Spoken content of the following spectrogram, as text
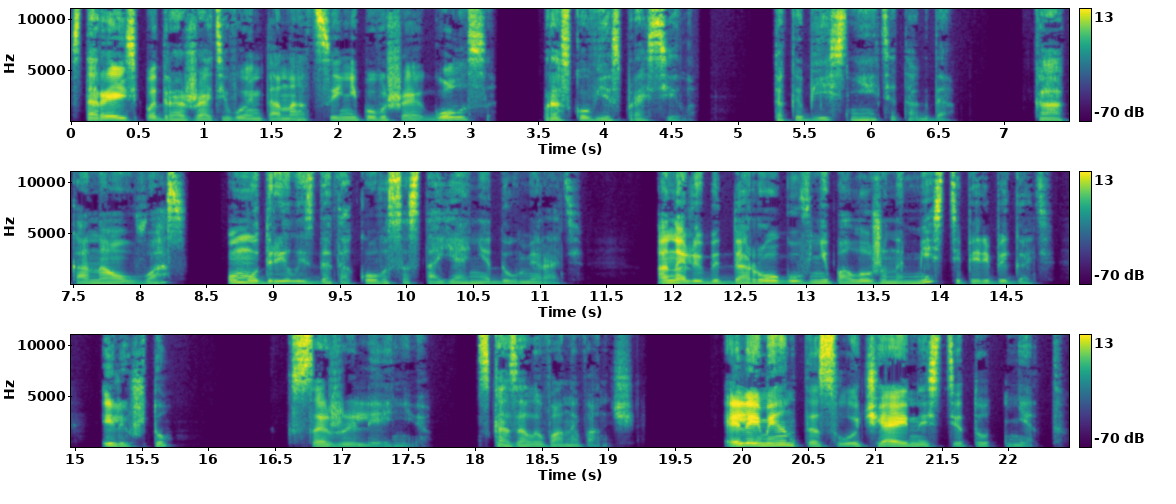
Стараясь подражать его интонации, не повышая голоса, Просковья спросила. «Так объясните тогда, как она у вас умудрилась до такого состояния до умирать? Она любит дорогу в неположенном месте перебегать или что?» «К сожалению», — сказал Иван Иванович, «элемента случайности тут нет».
